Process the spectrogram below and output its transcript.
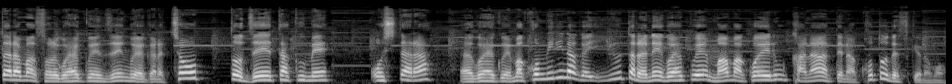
たらまあそれ500円前後やからちょっと贅沢めをしたら500円。まあコンビニなんか言うたらね500円まあまあ超えるかなってなことですけども。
